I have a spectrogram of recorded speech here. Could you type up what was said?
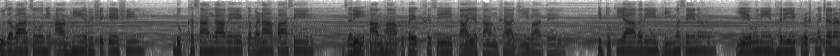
तुझ वाचोनी आम्ही ऋषिकेशी दुःख सांगावे कवणापासी जरी आम्हा उपेक्षसी कायकांक्षा जीवाते। इतुकियावरी भीमसेन येऊनी धरी कृष्णचरण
